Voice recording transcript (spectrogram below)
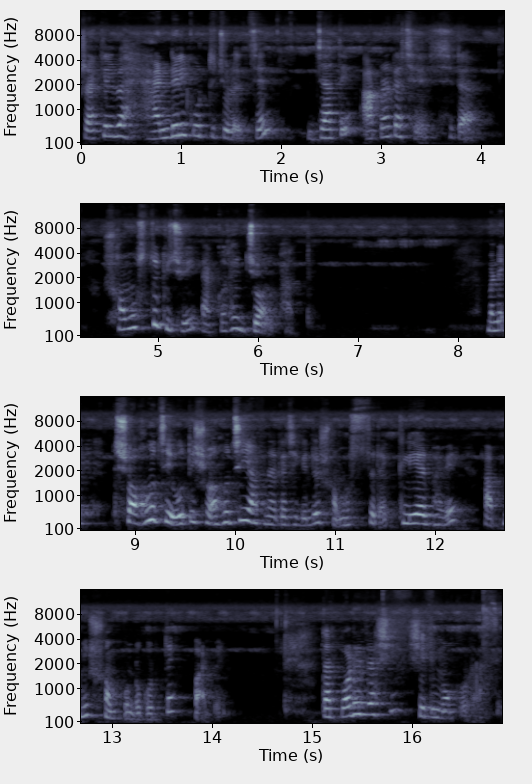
ট্র্যাকেল বা হ্যান্ডেল করতে চলেছেন যাতে আপনার কাছে সেটা সমস্ত কিছুই এক কথায় জল ভাত। মানে সহজে, অতি সহজেই আপনার কাছে কিন্তু সমস্তটা ক্লিয়ারভাবে আপনি সম্পূর্ণ করতে পারবেন। তারপরের রাশি সেটি মকর রাশি।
